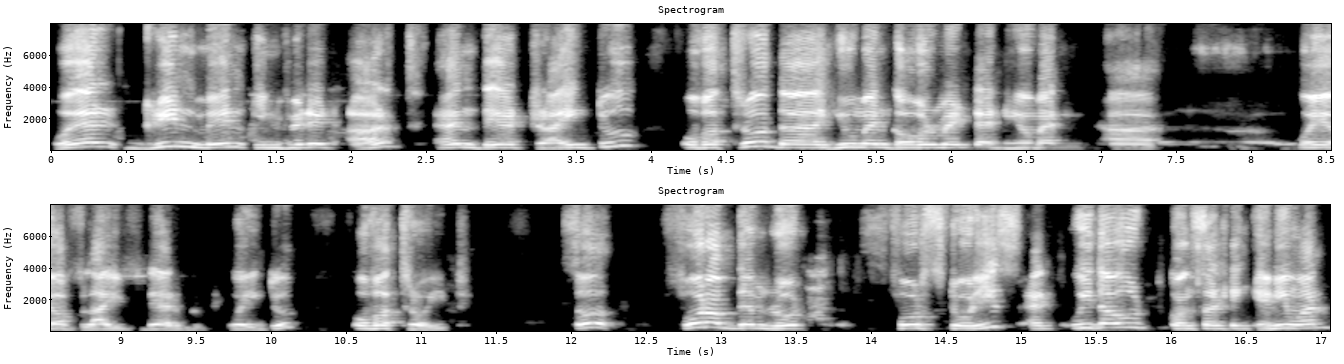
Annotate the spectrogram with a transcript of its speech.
where green men invaded Earth and they are trying to overthrow the human government and human uh, way of life. They are going to overthrow it. So four of them wrote four stories and without consulting anyone,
